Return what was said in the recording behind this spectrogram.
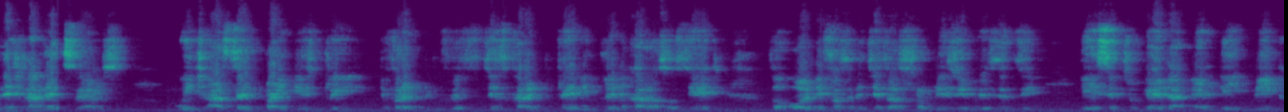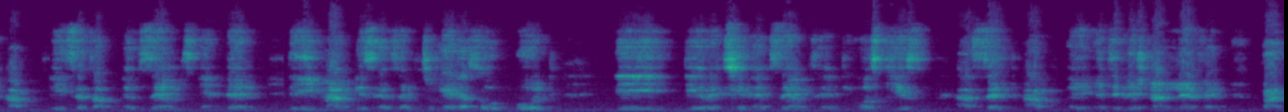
national exams which are set by these three different universities currently training clinical associate. So all the facilitators from this university, they sit together and they make up, they set up exams and then they mark these exams together. So both the, the written exams and the OSCEs are set up uh, at a national level, but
